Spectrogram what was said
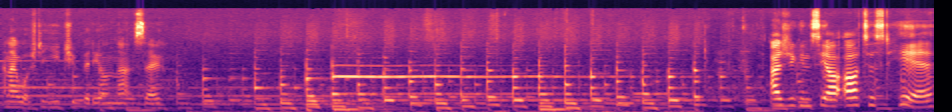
And I watched a YouTube video on that, so. As you can see, our artist here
